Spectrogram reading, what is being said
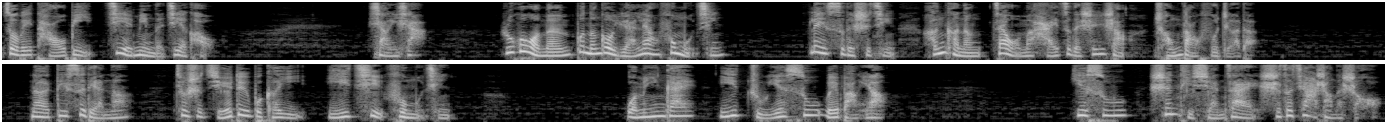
作为逃避诫命的借口。想一下，如果我们不能够原谅父母亲，类似的事情很可能在我们孩子的身上重蹈覆辙的。那第四点呢？就是绝对不可以遗弃父母亲。我们应该以主耶稣为榜样。耶稣身体悬在十字架上的时候，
